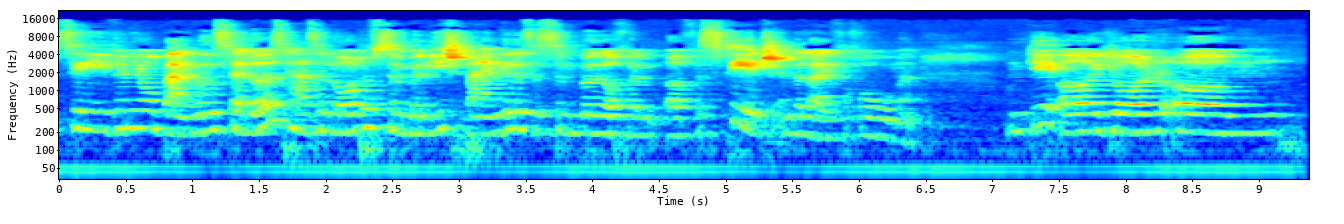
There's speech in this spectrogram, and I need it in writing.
Say even your bangle sellers has a lot of symbol. Each bangle is a symbol of a, of a stage in the life of a woman. Okay, uh, your, um,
